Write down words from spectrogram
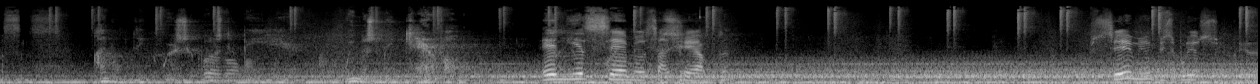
basınız. E niye sevmiyorsan şey yaptın? Sevmiyor bizi buraya sokuyor.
